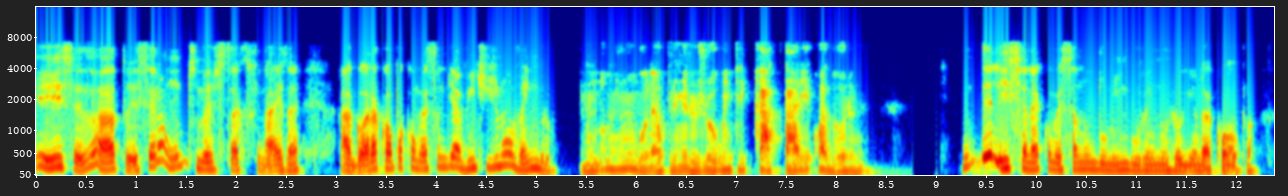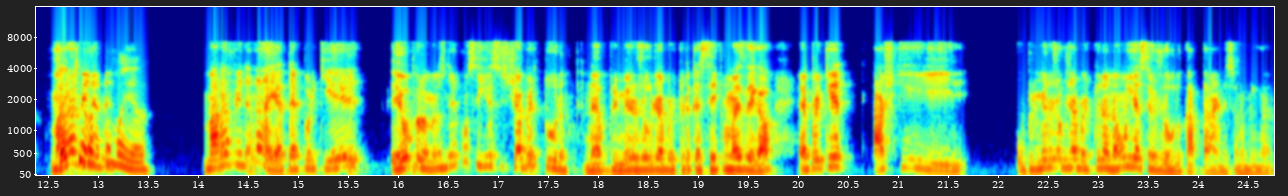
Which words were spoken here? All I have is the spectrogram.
Isso, exato. Esse era um dos meus destaques finais, né? Agora a Copa começa no dia 20 de novembro num domingo, né? O primeiro jogo entre Catar e Equador, né? Delícia, né? Começar num domingo vendo um joguinho da Copa. Maravilha, né? da manhã. Maravilha, né? E até porque eu, pelo menos, não ia conseguir assistir a abertura, né? O primeiro jogo de abertura, que é sempre mais legal. É porque acho que o primeiro jogo de abertura não ia ser o jogo do Qatar, né? Se eu não me engano.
